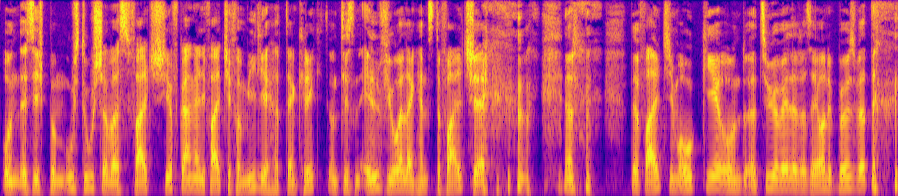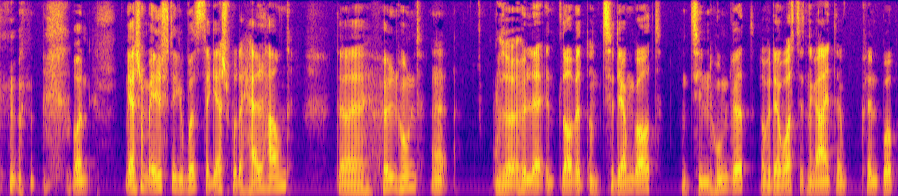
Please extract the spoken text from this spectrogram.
Und es ist beim Austauschen was falsch schiefgegangen, die falsche Familie hat den gekriegt und diesen elf Jahre lang haben sie der falsche, der falsche im Oki und zuwählen, dass er ja nicht böse wird. und erst am 11. Geburtstag, erst wo der Hellhound, der Höllenhund, Ja. Also Hölle entlassen wird und zu dem geht und sein Hund wird, aber der weiß das noch gar nicht, der kleine Bub,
